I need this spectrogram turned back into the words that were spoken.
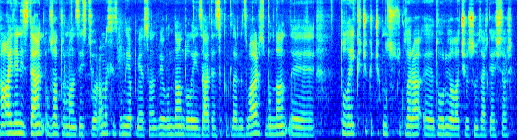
e, ailenizden uzak durmanızı istiyor. Ama siz bunu yapmıyorsunuz ve bundan dolayı zaten sıkıntılarınız var. Bundan e, dolayı küçük küçük mutsuzluklara e, doğru yol açıyorsunuz arkadaşlar.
